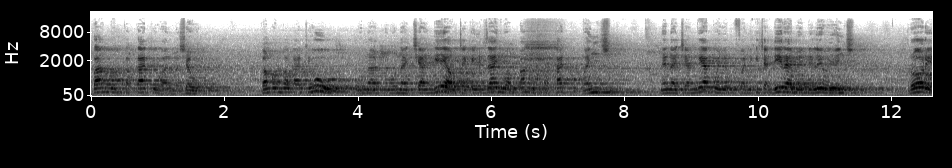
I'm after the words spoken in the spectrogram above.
mpango mkakati wa halmashauri. Mpango mkakati huu unachangia una utekelezaji wa mpango mkakati wa nchi na inachangia kwenye kufanikisha dira ya maendeleo ya nchi. Rorya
